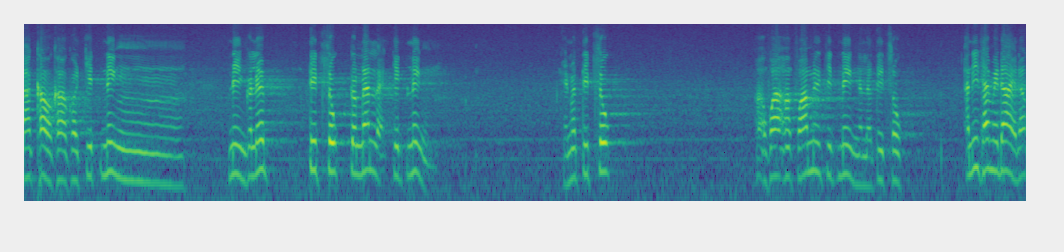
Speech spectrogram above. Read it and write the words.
นักเข้าเข้าก็จิตนิ่ง นิ่งก็เลยติดสุขตรงนั้นแหละ จิตนิ่ง เห็นมันติดสุขฟ้าฟ้าไม่จิตนิ่งนั่นแหละติดสุข อันนี้ใช้ไม่ได้นะ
